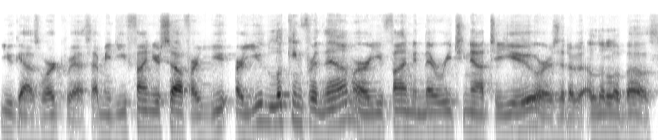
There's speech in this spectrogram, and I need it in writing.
you guys worked with. I mean, do you find yourself are you are you looking for them, or are you finding they're reaching out to you, or is it a, a little of both?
